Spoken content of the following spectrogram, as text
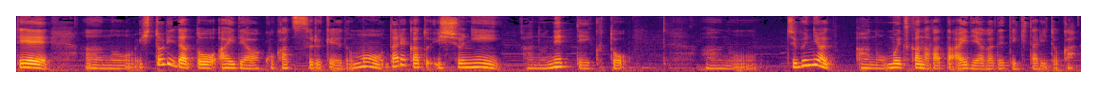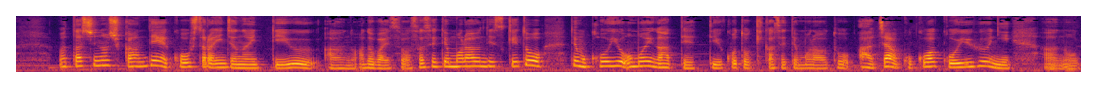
てあの一人だとアイデアは枯渇するけれども誰かと一緒にあの練っていくとあの自分にはあの思いつかなかったアイデアが出てきたりとか私の主観でこうしたらいいんじゃないっていうあのアドバイスはさせてもらうんですけどでもこういう思いがあってっていうことを聞かせてもらうとあじゃあここはこういうふうにあの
